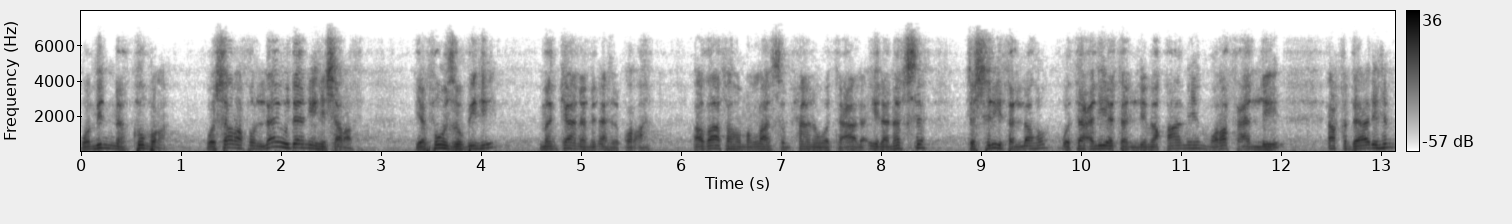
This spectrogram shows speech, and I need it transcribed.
ومنة كبرى وشرف لا يدانيه شرف يفوز به من كان من أهل القرآن. أضافهم الله سبحانه وتعالى إلى نفسه تشريفا لهم وتعلية لمقامهم ورفعا لأقدارهم.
